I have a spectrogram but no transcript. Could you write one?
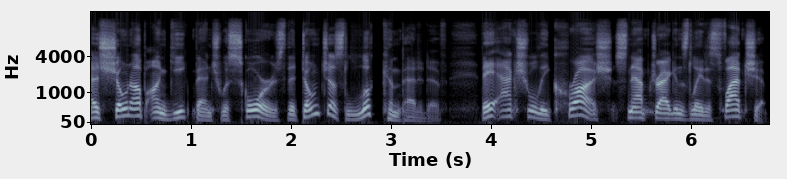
has shown up on Geekbench with scores that don't just look competitive, they actually crush Snapdragon's latest flagship.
